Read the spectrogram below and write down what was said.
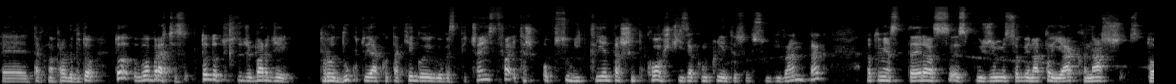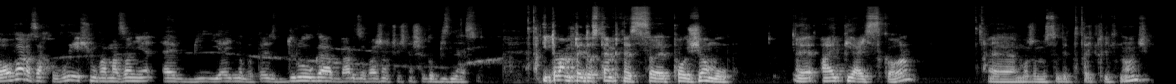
E, tak naprawdę, bo to, to wyobraźcie sobie, to dotyczy bardziej produktu jako takiego, jego bezpieczeństwa i też obsługi klienta, szybkości, z jaką klient jest obsługiwany, tak? Natomiast teraz spojrzymy sobie na to, jak nasz towar zachowuje się w Amazonie FBA, no bo to jest druga bardzo ważna część naszego biznesu. I to mam tutaj dostępne z poziomu e, IPI Score. E, możemy sobie tutaj kliknąć.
